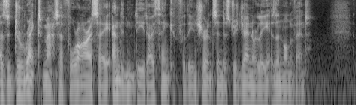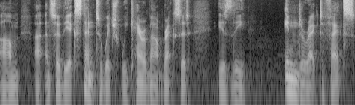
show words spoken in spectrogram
as a direct matter for RSA, and indeed, I think, for the insurance industry generally, as a non event. Um, uh, and so the extent to which we care about Brexit is the indirect effects,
